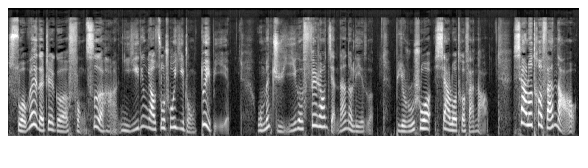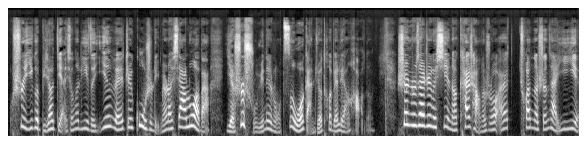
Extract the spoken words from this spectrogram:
所谓的这个讽刺哈，你一定要做出一种对比。我们举一个非常简单的例子，比如说《夏洛特烦恼》。《夏洛特烦恼》是一个比较典型的例子，因为这故事里面的夏洛吧，也是属于那种自我感觉特别良好的，甚至在这个戏呢开场的时候，哎，穿的神采奕奕，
